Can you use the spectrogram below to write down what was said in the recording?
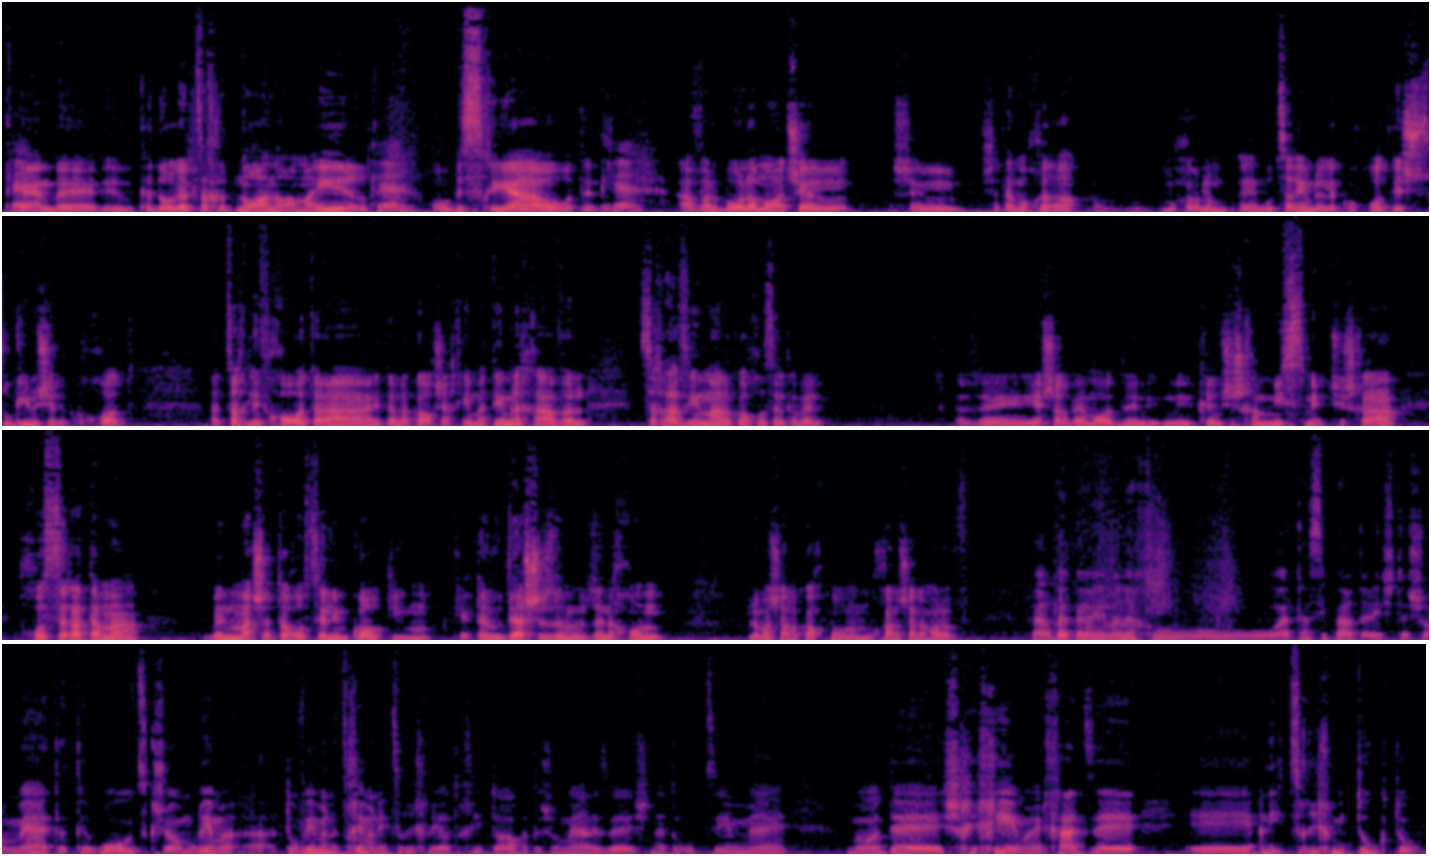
כן. כן, בכדורגל צריך להיות נורא נורא מהיר, כן. או בשחייה, או. כן. אבל בעולמות של, של, שאתה מוכר, מוכר מוצרים ללקוחות, ויש סוגים של לקוחות, אתה צריך לבחור את, ה, את הלקוח שהכי מתאים לך, אבל צריך להבין מה הלקוח רוצה לקבל. ויש הרבה מאוד מקרים שיש לך מיסמץ', יש לך חוסר התאמה בין מה שאתה רוצה למכור, כי, כי אתה יודע שזה זה נכון, למה שהלקוח מוכן לשלם עליו. והרבה פעמים אנחנו, אתה סיפרת לי שאתה שומע את התירוץ, כשאומרים, הטובים מנצחים, אני צריך להיות הכי טוב, אתה שומע על איזה שני תירוצים אה, מאוד אה, שכיחים. האחד זה, אה, אני צריך מיתוג טוב.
